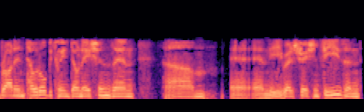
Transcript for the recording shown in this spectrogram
brought in total between donations and um, and, the registration fees, and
